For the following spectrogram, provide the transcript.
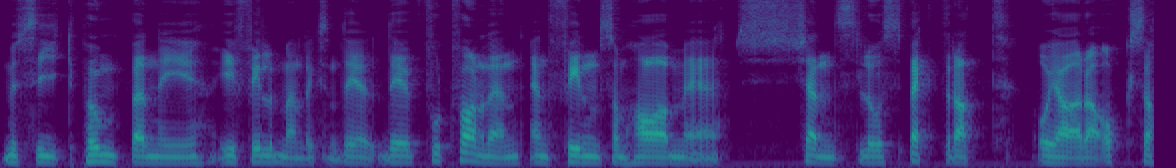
musikpumpen i, i filmen. Liksom. Det, det är fortfarande en, en film som har med känslospektrat att göra också.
